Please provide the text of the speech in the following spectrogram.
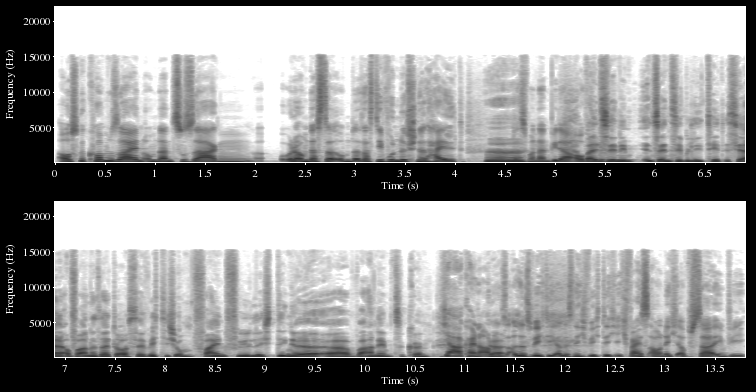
ausgekommen sein, um dann zu sagen, oder um das, da- um dass die Wunde schnell heilt. Und dass man dann wieder Weil aufsteht. Sen Sensibilität ist ja auf der anderen Seite auch sehr wichtig, um feinfühlig Dinge äh, wahrnehmen zu können. Ja, keine Ahnung, Ja. ist alles wichtig, alles nicht wichtig. Ich weiß auch nicht, ob es da irgendwie.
